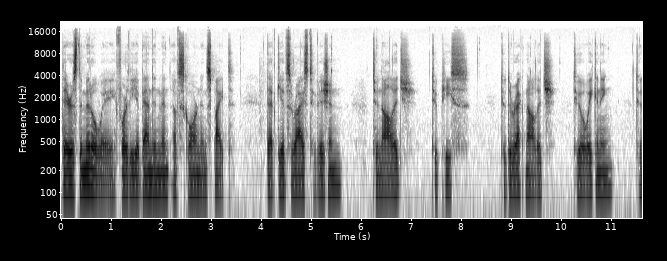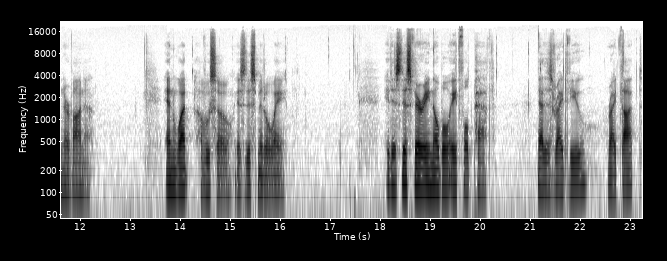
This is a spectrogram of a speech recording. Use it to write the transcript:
There is the middle way for the abandonment of scorn and spite that gives rise to vision, to knowledge, to peace, to direct knowledge, to awakening, to nirvana. And what, avuso, is this middle way? It is this very noble Eightfold Path that is right view, right thought,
